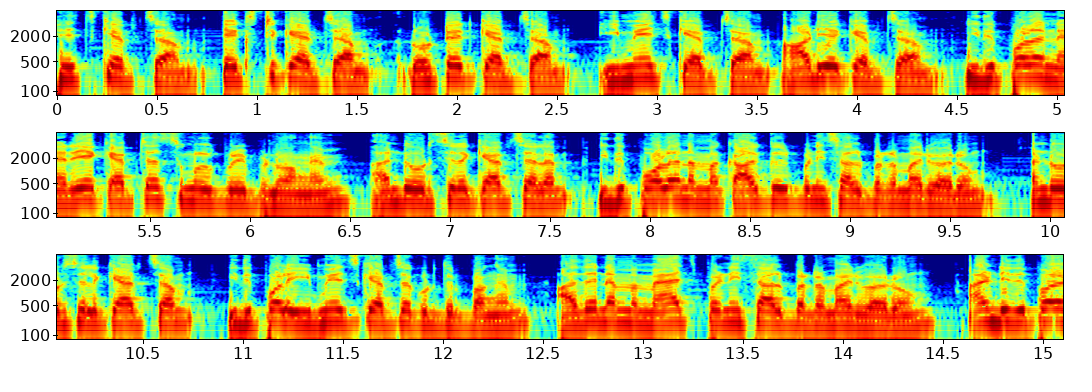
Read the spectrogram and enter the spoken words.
ஹெச் கேப்சாம் டெக்ஸ்ட் கேப்சாம் ரொட்டேட் கேப்சாம் இமேஜ் கேப்சாம் ஆடியோ கேப்சாம் இது போல நிறைய கேப்சாஸ் உங்களுக்கு ப்ரே பண்ணுவாங்க. அண்ட் ஒரு சில கேப்சால இது போல நம்ம கால்குலேட் பண்ணி சால்வ் பண்ற மாதிரி வரும். அண்ட் ஒரு சில கேப்சாம் இது போல இமேஜ் கேப்சா கொடுத்துருப்பாங்க. அதை நம்ம மேட்ச் பண்ணி சால்வ் பண்ற மாதிரி வரும். அண்ட் இது போல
